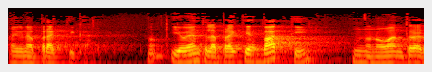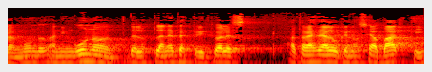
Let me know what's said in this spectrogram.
hay una práctica. Y obviamente la práctica es Bhakti, uno no va a entrar al mundo, a ninguno de los planetas espirituales a través de algo que no sea Bhakti,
